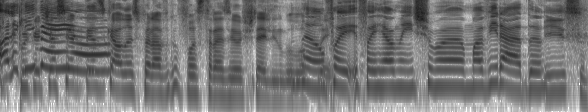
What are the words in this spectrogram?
Olha Porque quem eu tinha veio. certeza que ela não esperava que eu fosse trazer o chinelinho no Globoplay. Não, foi, foi realmente uma, uma virada. Isso.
